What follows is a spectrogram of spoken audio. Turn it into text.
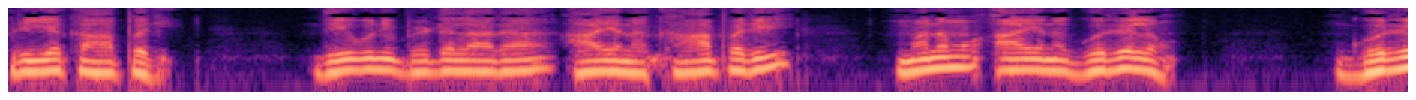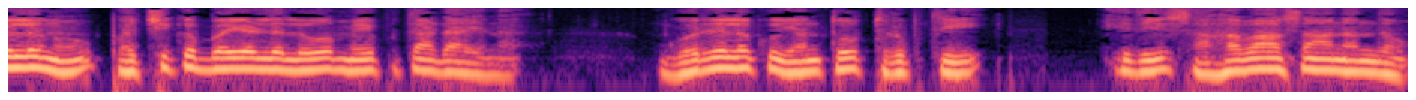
ప్రియ కాపరి. దేవుని బిడ్డలారా ఆయన కాపరి మనము ఆయన గొర్రెలం. గొర్రెలను పచ్చిక బయళ్ళలో మేపుతాడాయన. గొర్రెలకు ఎంతో తృప్తి. ఇది సహవాసానందం.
